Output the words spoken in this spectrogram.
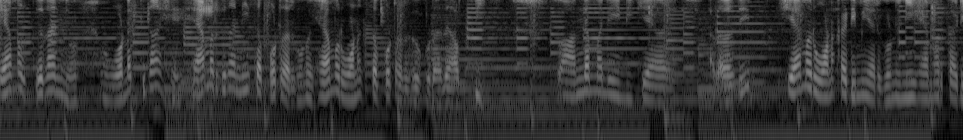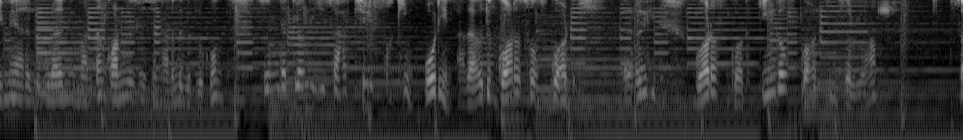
ஹேமருக்கு தான் உனக்கு தான் ஹேமருக்கு தான் நீ சப்போர்ட்டாக இருக்கணும். ஹேமர் உனக்கு சப்போர்ட்டாக இருக்கக்கூடாது அப்படி. ஸோ அந்த மாதிரி இன்றைக்கி அதாவது ஹேமர் உனக்கு அடிமையாக இருக்கணும் நீ ஹேமருக்கு அடிமையாக இருக்கக்கூடாதுங்கிற மாதிரி தான் கான்வர்சேஷன் நடந்துக்கிட்டு இருக்கும் ஸோ இந்த இடத்துல வந்து இஸ் ஆக்சுவலி ஃபக்கிங் ஓடின் அதாவது காடஸ் ஆஃப் காட் அதாவது god of god king of காட்ஸ்ன்னு சொல்லலாம். ஸோ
